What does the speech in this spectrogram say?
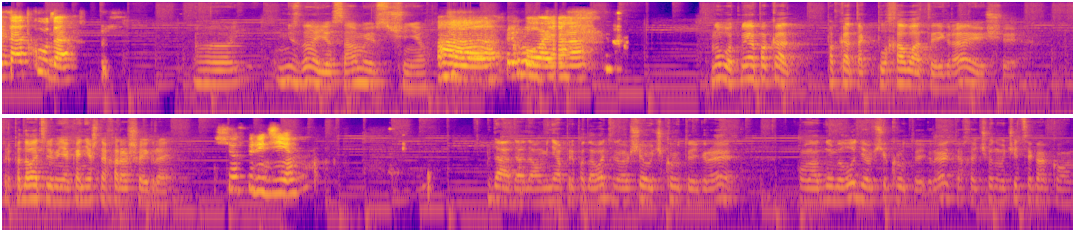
Это откуда? Э, Не знаю, я сам ее сочинил. А, прикольно. Ну вот, ну я пока, пока так плоховато играю еще. Преподаватель у меня, конечно, хорошо играет. Все впереди. Да, да, да, у меня преподаватель вообще очень круто играет. Он одну мелодию вообще круто играет, я хочу научиться как он.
